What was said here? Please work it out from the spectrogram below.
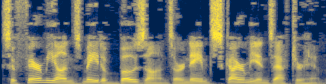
so fermions made of bosons are named skyrmions after him.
